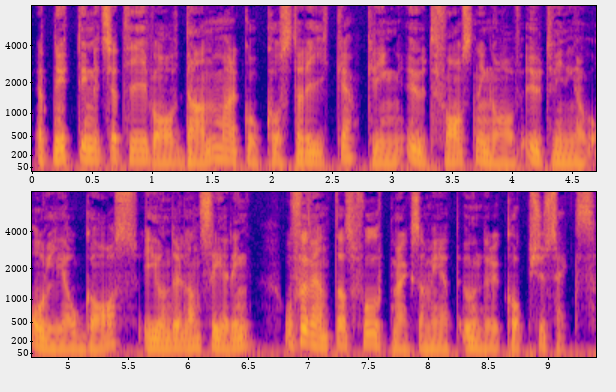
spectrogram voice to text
Ett nytt initiativ av Danmark och Costa Rica kring utfasning av utvinning av olja och gas är under lansering och förväntas få uppmärksamhet under COP26.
